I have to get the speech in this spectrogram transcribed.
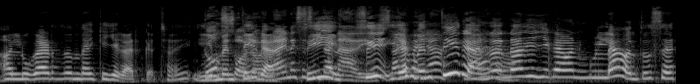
al lugar donde hay que llegar, ¿cachai? Y es mentira. solos, nadie necesita sí, a nadie. Sí, y es mentira, claro. no, nadie llegaba a ningún lado, entonces,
